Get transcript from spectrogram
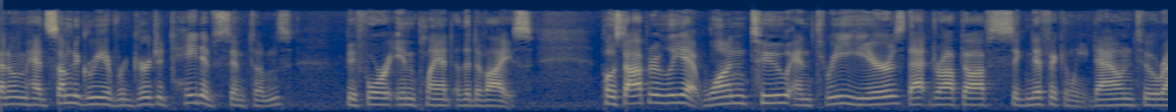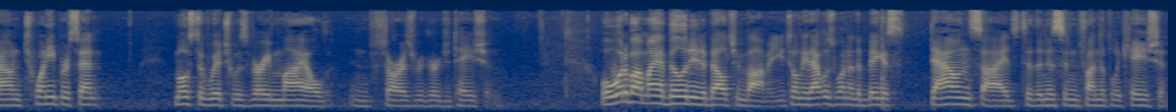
of them, had some degree of regurgitative symptoms before implant of the device. Postoperatively, at one, two, and three years, that dropped off significantly, down to around 20%, most of which was very mild as far as regurgitation. Well, what about my ability to belch and vomit? You told me that was one of the biggest downsides to the Nissen fundoplication.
